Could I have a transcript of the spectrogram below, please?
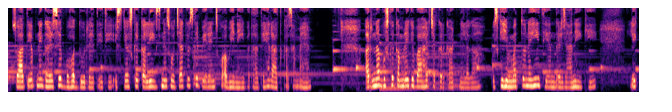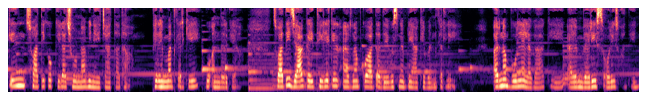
स्वाति अपने घर से बहुत दूर रहती थी, इसलिए उसके कलीग्स ने सोचा कि उसके पेरेंट्स को अभी नहीं बताते हैं, रात का समय है। अर्नब उसके कमरे के बाहर चक्कर काटने लगा। उसकी हिम्मत तो नहीं थी अंदर जाने की, लेकिन स्वाति को किला छोड़ना भी नहीं चाहता था। फिर हिम्मत करके वो अंदर गया। स्वाति जाग गई थी, लेकिन अर्नब को आता देख उसने अपनी आँखें बंद कर ली। अर्नब बोलने लगा कि I am very sorry Swati.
